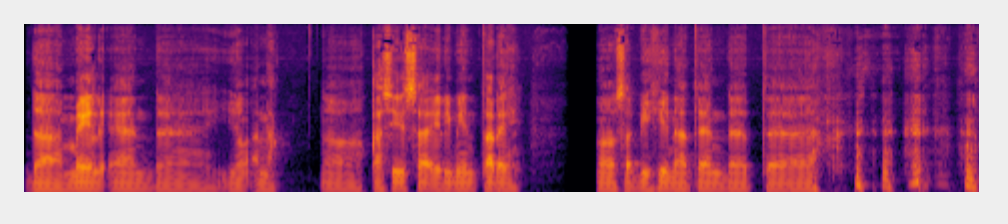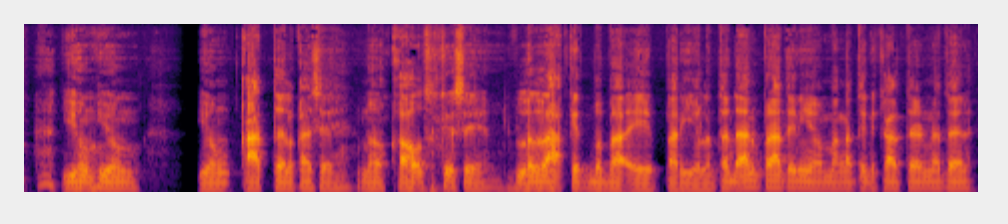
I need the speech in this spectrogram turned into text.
the male and uh, yung anak. No, kasi sa elementary no sabihin natin that uh, yung yung yung cattle kasi no cow kasi lalaki at babae pareho lang tandaan pa natin yung mga technical term natin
